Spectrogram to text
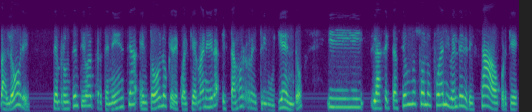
valores, sembró un sentido de pertenencia en todo lo que de cualquier manera estamos retribuyendo y la aceptación no solo fue a nivel de egresado, porque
